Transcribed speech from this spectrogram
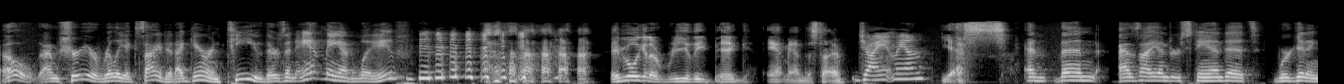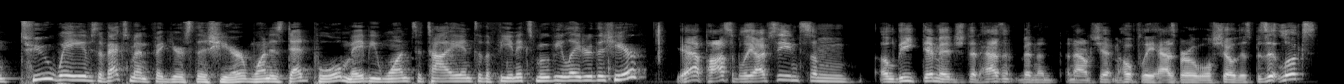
Oh, I'm sure you're really excited. I guarantee you there's an Ant-Man wave. Maybe we'll get a really big Ant-Man this time. Giant Man? Yes. And then, as I understand it, we're getting two waves of X-Men figures this year. One is Deadpool, maybe one to tie into the Phoenix movie later this year. Yeah, possibly. I've seen some a leaked image that hasn't been announced yet, and hopefully Hasbro will show this because it looks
